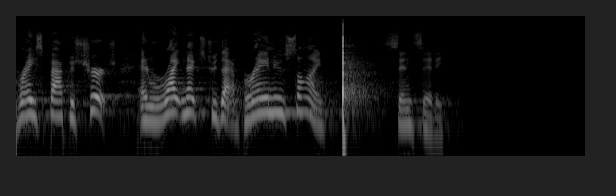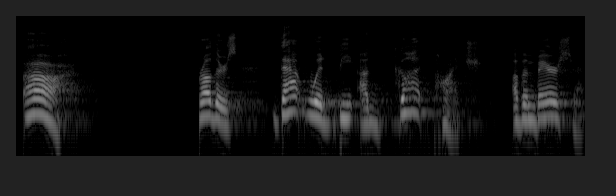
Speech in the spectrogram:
Grace Baptist Church. And right next to that brand new sign, Sin City. Oh, Brothers, that would be a gut punch of embarrassment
